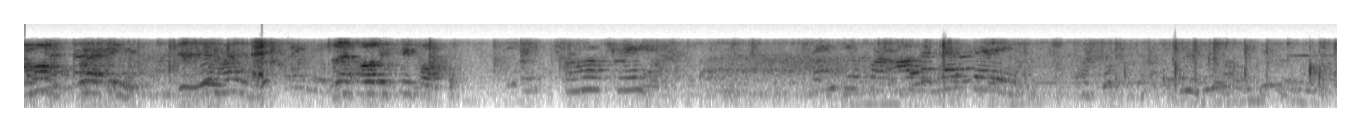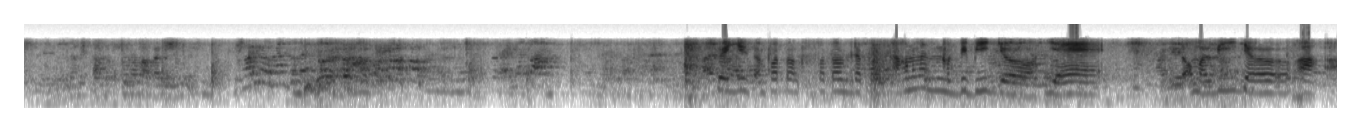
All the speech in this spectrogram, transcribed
Come on, bless him. Bless all these people. Okay. Thank you for all the blessings. Juice, ang photo photographer. Ako naman magbibideo. Yeah. Gusto ko mag-video. Ah, ah.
